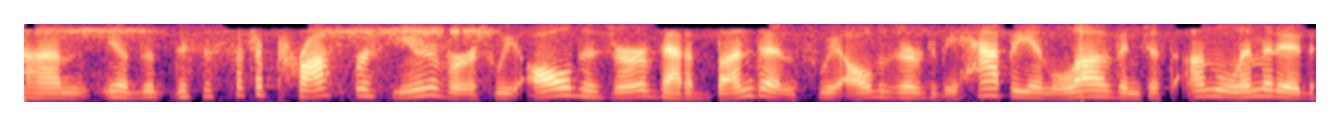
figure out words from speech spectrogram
Um, you know, th- this is such a prosperous universe. We all deserve that abundance. We all deserve to be happy and love and just unlimited,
